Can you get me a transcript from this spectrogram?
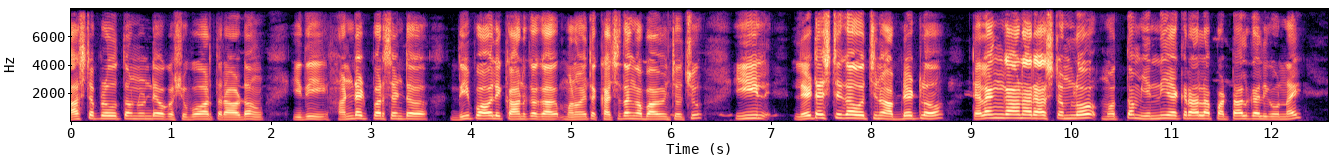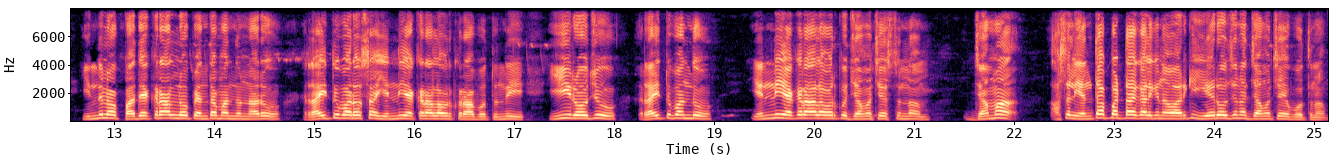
రాష్ట్ర ప్రభుత్వం నుండి ఒక శుభవార్త రావడం ఇది హండ్రెడ్ పర్సెంట్ దీపావళి కానుకగా మనమైతే ఖచ్చితంగా భావించవచ్చు ఈ లేటెస్ట్గా వచ్చిన అప్డేట్లో తెలంగాణ రాష్ట్రంలో మొత్తం ఎన్ని ఎకరాల పట్టాలు కలిగి ఉన్నాయి? ఇందులో పది ఎకరాల లోపు ఎంతమంది ఉన్నారు? రైతు భరోసా ఎన్ని ఎకరాల వరకు రాబోతుంది? ఈరోజు రైతు బంధు ఎన్ని ఎకరాల వరకు జమ చేస్తున్నాం? జమ అసలు ఎంత పట్టా కలిగిన వారికి ఏ రోజున జమ చేయబోతున్నాం?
